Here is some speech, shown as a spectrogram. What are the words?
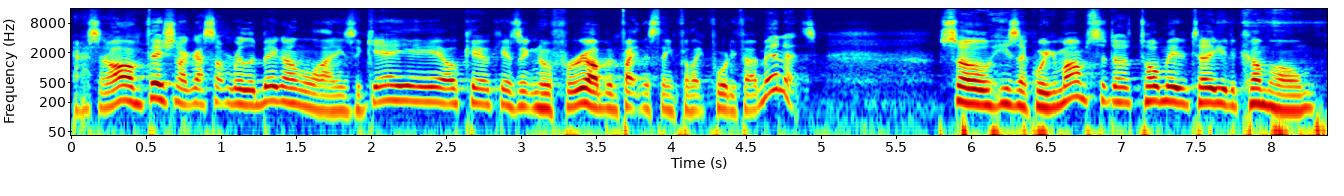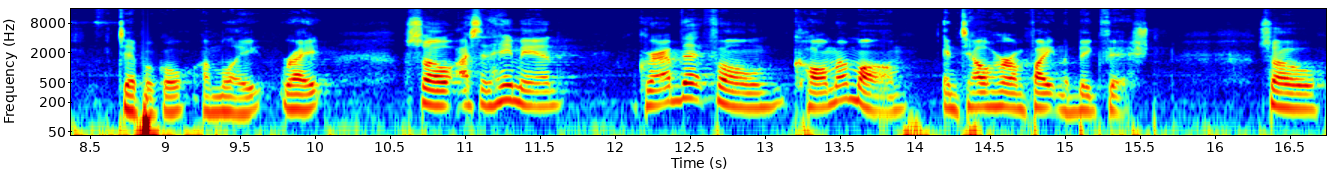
And I said, "Oh, I'm fishing. I got something really big on the line." He's like, "Yeah, yeah, yeah. Okay, okay." I was like, "No, for real. I've been fighting this thing for like 45 minutes." So he's like, "Well, your mom said, told me to tell you to come home." Typical. I'm late, right? So I said, "Hey, man, grab that phone, call my mom, and tell her I'm fighting a big fish." So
